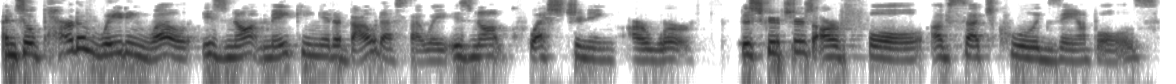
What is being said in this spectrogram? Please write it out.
And so part of waiting well is not making it about us that way, is not questioning our worth. The scriptures are full of such cool examples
